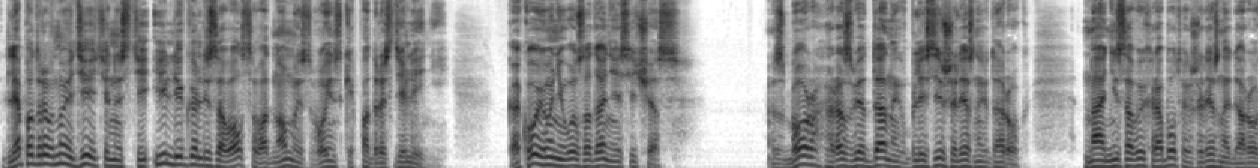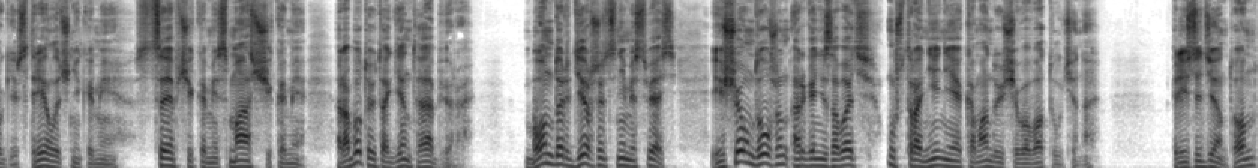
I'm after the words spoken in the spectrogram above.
для подрывной деятельности и легализовался в одном из воинских подразделений. Какое у него задание сейчас? Сбор разведданных вблизи железных дорог. На низовых работах железной дороги, стрелочниками, сцепщиками, смазчиками работают агенты Абвера. Бондарь держит с ними связь. Еще он должен организовать устранение командующего Ватутина. Резидент он?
